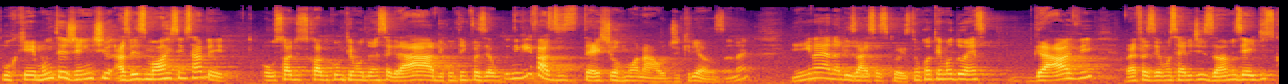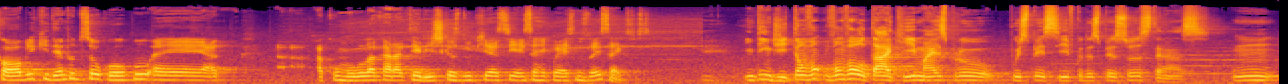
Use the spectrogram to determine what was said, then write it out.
porque muita gente às vezes morre sem saber ou só descobre quando tem uma doença grave, quando tem que fazer algo. Ninguém faz teste hormonal de criança, né? Ninguém vai analisar essas coisas. Então, quando tem uma doença grave, vai fazer uma série de exames e aí descobre que dentro do seu corpo é, acumula características do que a ciência reconhece nos dois sexos. Entendi. Então vamos voltar aqui mais para o específico das pessoas trans. Um,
